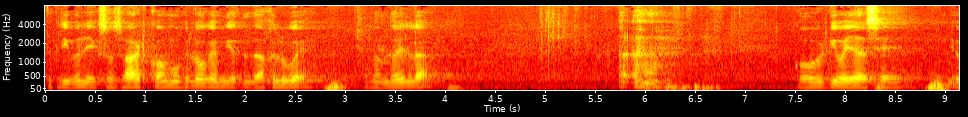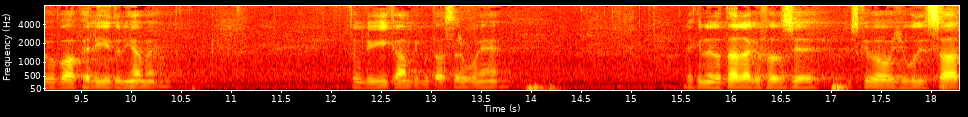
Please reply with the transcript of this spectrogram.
تقریباً ایک سو ساٹھ قوموں کے لوگ اہمیت میں داخل ہوئے۔ الحمد للہ کووڈ کی وجہ سے جو وبا پھیلی ہے دنیا میں، تبلیغی کام بھی متاثر ہوئے ہیں۔ لیکن اللہ تعالیٰ کے فضل سے اس کے باوجود اس سال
